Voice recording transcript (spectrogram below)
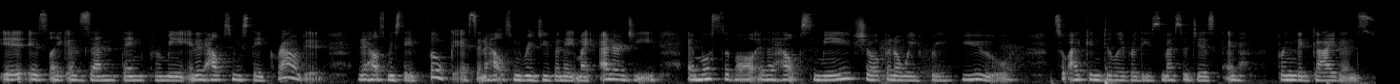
it is like a zen thing for me and it helps me stay grounded and it helps me stay focused and it helps me rejuvenate my energy and most of all it helps me show up in a way for you so i can deliver these messages and bring the guidance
